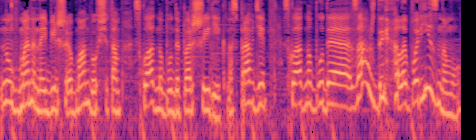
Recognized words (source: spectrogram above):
ну, в мене найбільший обман був, що там складно буде перший рік. Насправді складно буде завжди, але по-різному.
